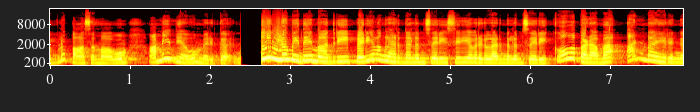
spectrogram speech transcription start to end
எவ்வளவு பாசமாவும் அமைதியாவும் இருக்கு. நீங்களும் இதே மாதிரி பெரியவங்களா இருந்தாலும் சரி சிறியவர்களா இருந்தாலும் சரி கோவப்படாம அன்பா இருங்க.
